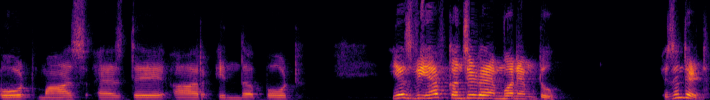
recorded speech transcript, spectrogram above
boat mass as they are in the boat? Yes, we have considered M1, M2, isn't it?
